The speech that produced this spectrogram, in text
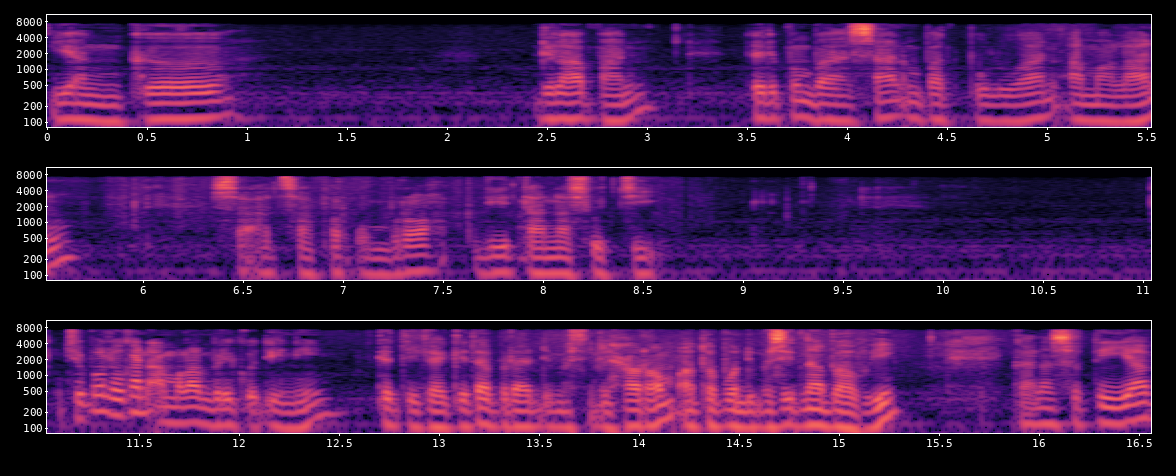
yang ke 8 dari pembahasan 40-an amalan saat safar umroh di Tanah Suci. Coba lakukan amalan berikut ini ketika kita berada di Masjidil Haram ataupun di Masjid Nabawi. Karena setiap,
